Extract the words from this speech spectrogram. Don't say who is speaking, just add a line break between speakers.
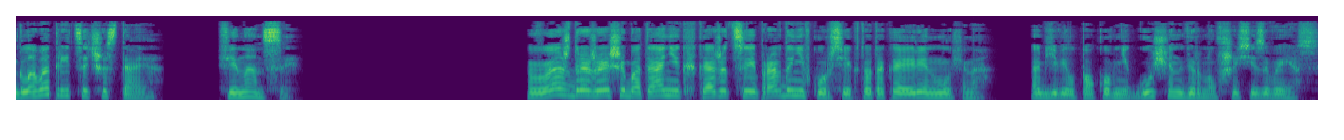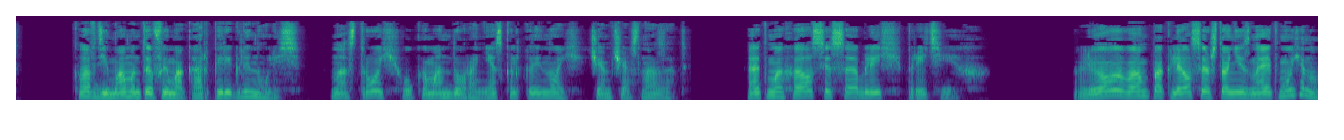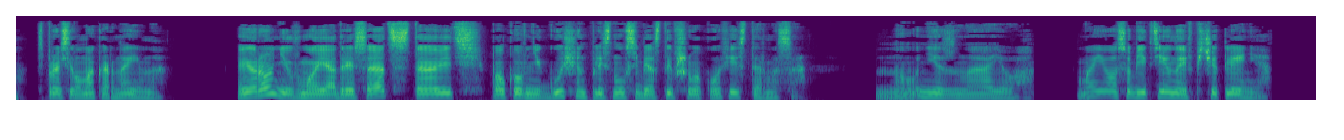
Глава 36. Финансы. «Ваш дрожайший ботаник, кажется, и правда не в курсе, кто такая Ирина Мухина», объявил полковник Гущин, вернувшись из ИВС. Клавдий Мамонтов и Макар переглянулись. Настрой у командора несколько иной, чем час назад. Отмахался саблей, притих. «Лёва вам поклялся, что не знает Мухину?» — спросил Макар наивно. Иронию в мой адрес отставить. Полковник Гущин плеснул себе остывшего кофе из термоса. Ну, не знаю. Мое субъективное впечатление.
